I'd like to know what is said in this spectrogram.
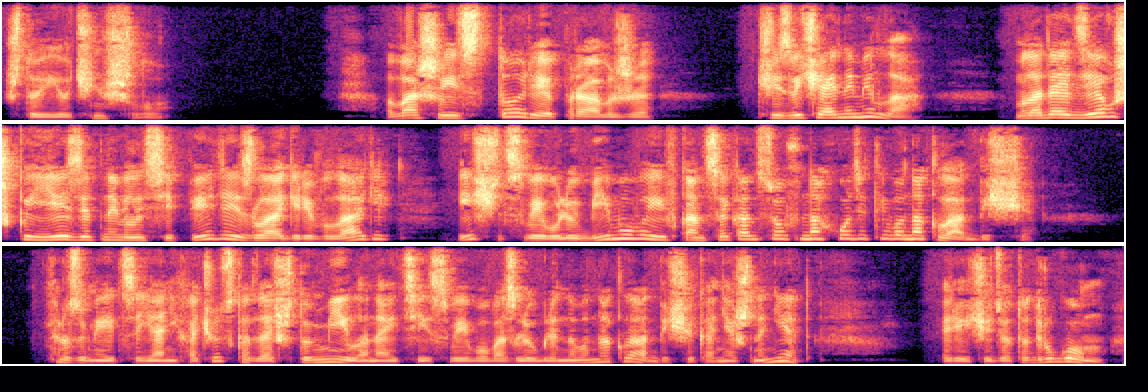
что ей очень шло. Ваша история, право же, чрезвычайно мила. Молодая девушка ездит на велосипеде из лагеря в лагерь, ищет своего любимого и, в конце концов, находит его на кладбище. Разумеется, я не хочу сказать, что мило найти своего возлюбленного на кладбище. Конечно, нет. Речь идет о другом —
